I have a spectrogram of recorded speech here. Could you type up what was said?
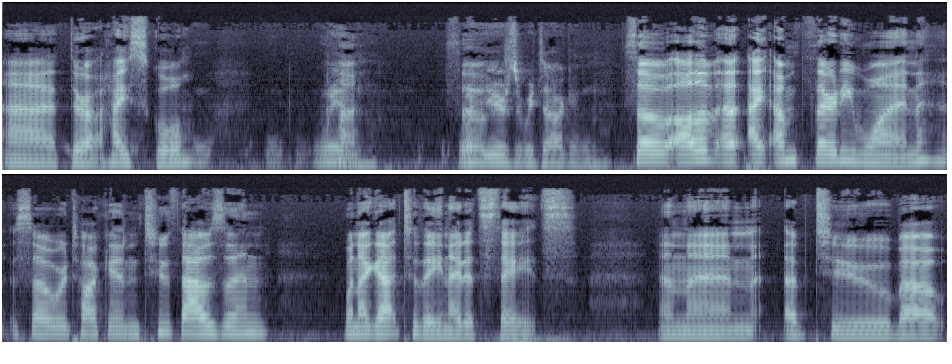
uh, throughout high school. When? Uh-huh. what years are we talking? So all of uh, I, I'm 31. So we're talking 2000 when I got to the United States, and then up to about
